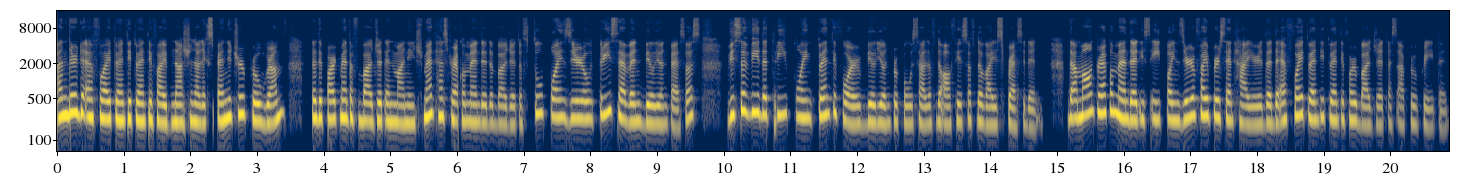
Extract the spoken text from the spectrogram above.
Under the FY 2025 National Expenditure Program, the Department of Budget and Management has recommended a budget of 2.037 billion pesos vis-a-vis the 3.24 billion proposal of the Office of the Vice President. The amount recommended is 8.05% higher than the FY 2024 budget as appropriated.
